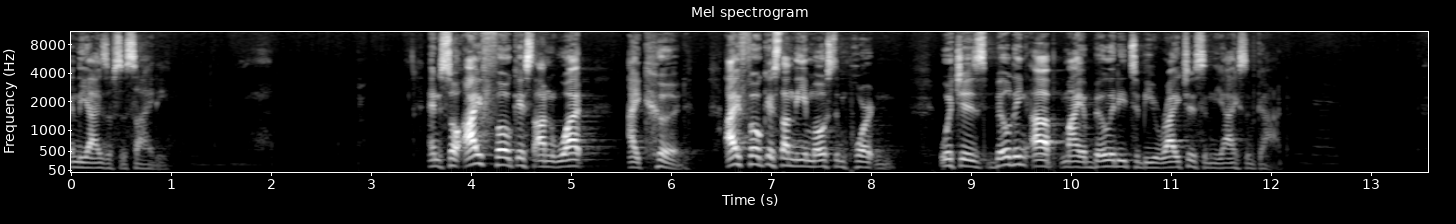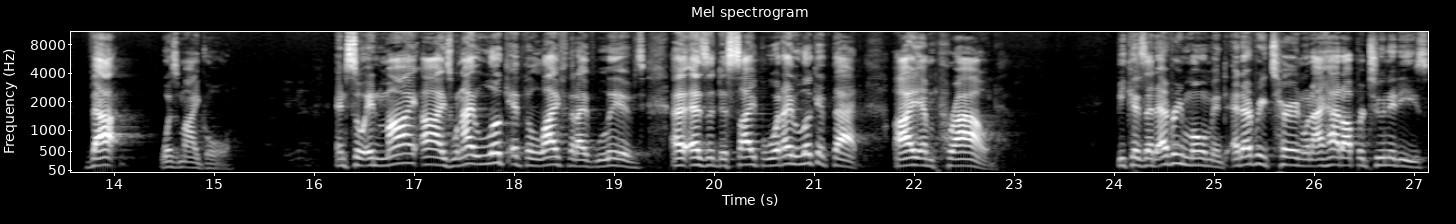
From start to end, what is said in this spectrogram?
in the eyes of society. And so I focused on what I could. I focused on the most important, which is building up my ability to be righteous in the eyes of God. That was my goal. And so, in my eyes, when I look at the life that I've lived as a disciple, when I look at that, I am proud. Because at every moment, at every turn, when I had opportunities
